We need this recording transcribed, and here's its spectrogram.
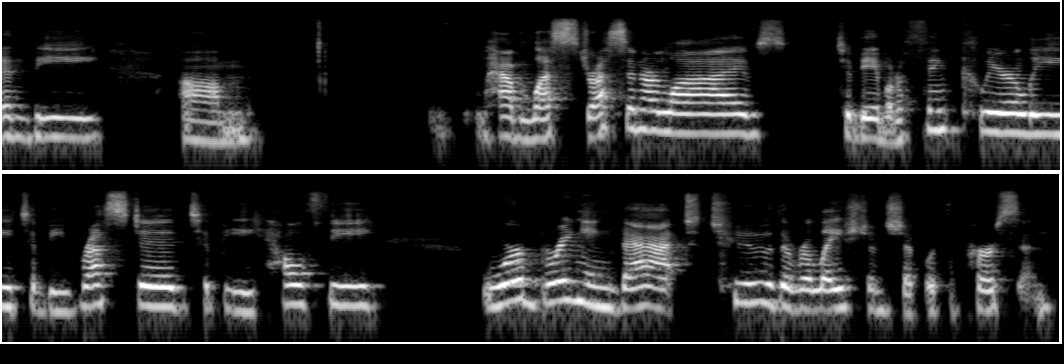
and be um, have less stress in our lives, to be able to think clearly, to be rested, to be healthy. We're bringing that to the relationship with the person.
